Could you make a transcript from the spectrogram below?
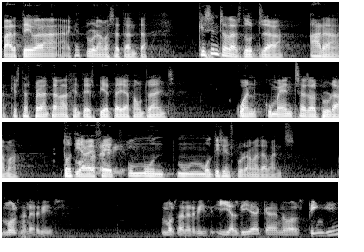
part teva aquest programa 70. Què sents a les 12, ara, que estàs presentant a la Gente Despierta ja fa uns anys, quan comences el programa? Tot i haver fet nervis. un munt, moltíssims programes abans. Molts de nervis. Molts de nervis. I el dia que no els tingui,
